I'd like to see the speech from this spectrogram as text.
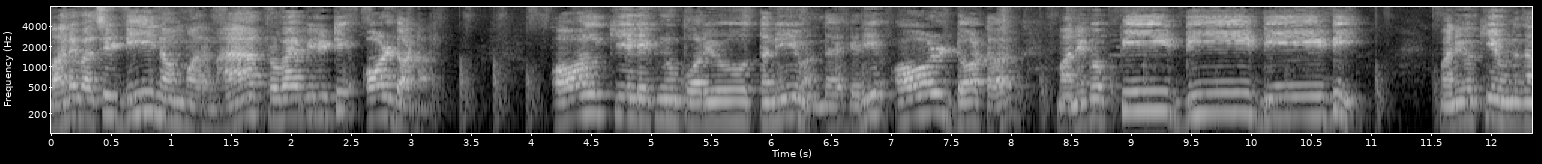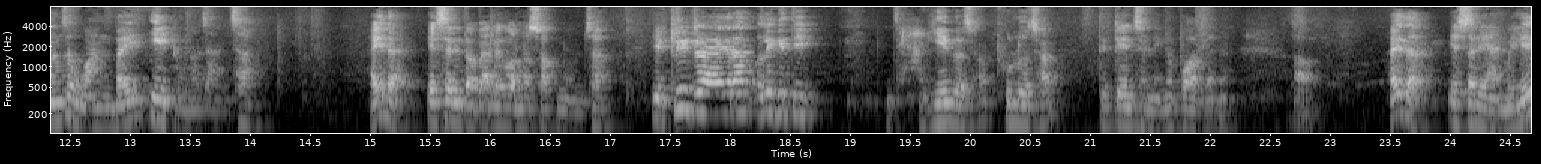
भनेपछि डी नम्बरमा प्रोभाबिलिटी अल डटर अल के लेख्नु पर्यो त नि भन्दाखेरि अल डटर भनेको पिडिडिडी भनेको के हुन जान्छ? वान बाई एट हुन जान्छ। है त? यसरी तपाईँहरूले गर्न सक्नुहुन्छ। यो ट्री डायग्राम अलिकति झाँगिएको छ ठुलो छ त्यो टेन्सन लिनु पर्दैन। है त? यसरी हामीले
